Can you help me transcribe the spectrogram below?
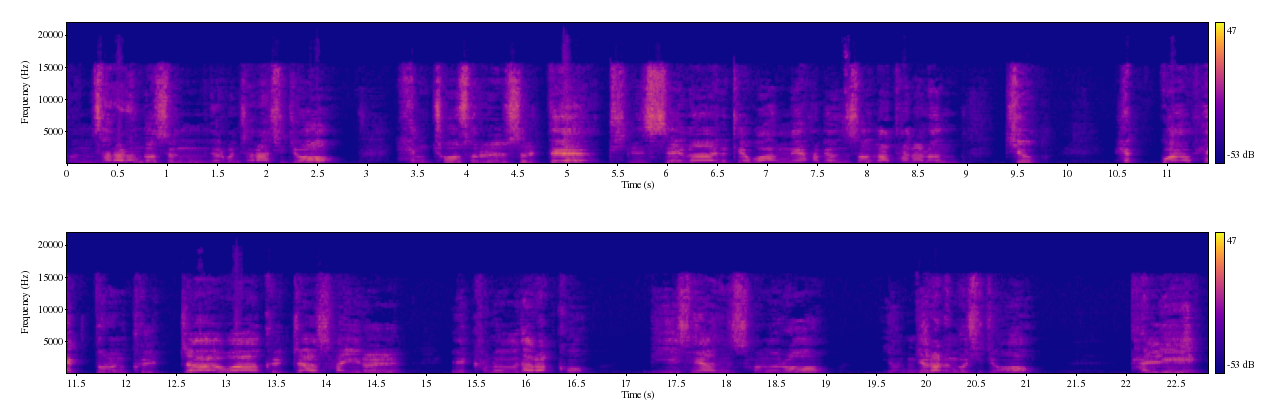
견사라는 것은 여러분 잘 아시죠? 행초서를 쓸 때 필세가 이렇게 왕래하면서 나타나는 즉 획과 획 또는 글자와 글자 사이를 예, 가느다랗고 미세한 선으로 연결하는 것이죠. 달리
